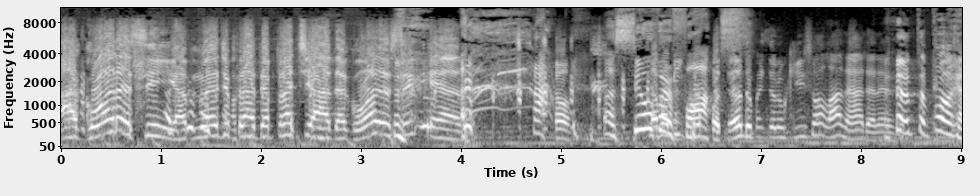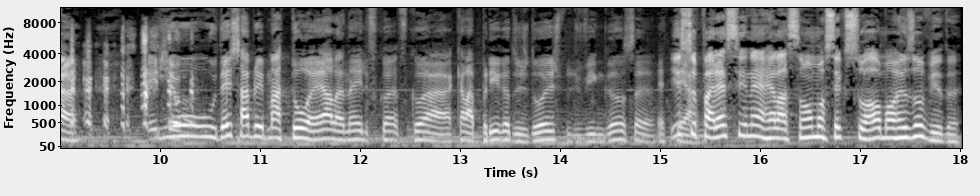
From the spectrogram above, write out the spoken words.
Agora sim, não é de prata, é prateada. Agora eu sei que é. A Silver Fox. mas eu não quis falar nada, né? Tô- Porra. E o, o Dave Sabre matou ela, né? Ele ficou, ficou aquela briga dos dois de vingança eterna. Isso parece, né, relação homossexual mal resolvida.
